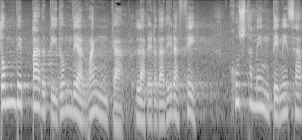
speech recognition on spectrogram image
¿dónde parte y dónde arranca la verdadera fe? Justamente en esa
